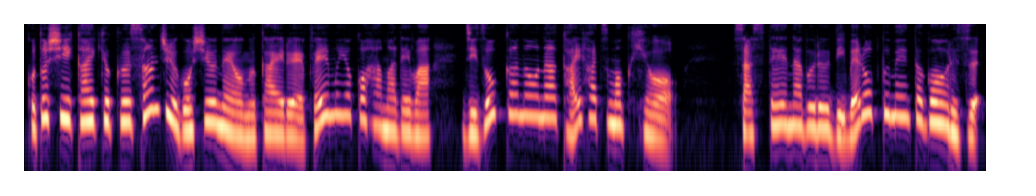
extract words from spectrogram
今年開局35周年を迎える FM 横浜では持続可能な開発目標 Sustainable Development Goals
